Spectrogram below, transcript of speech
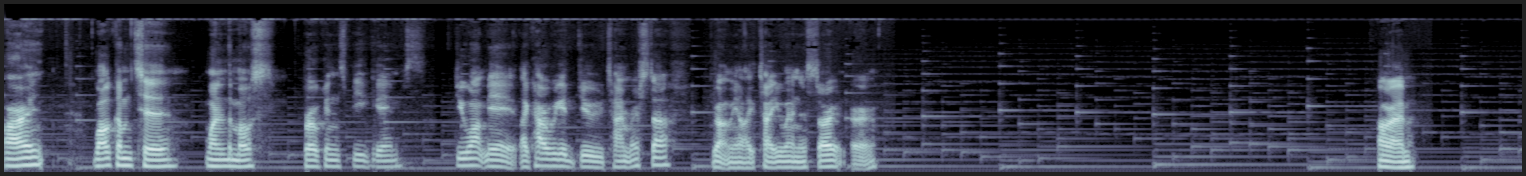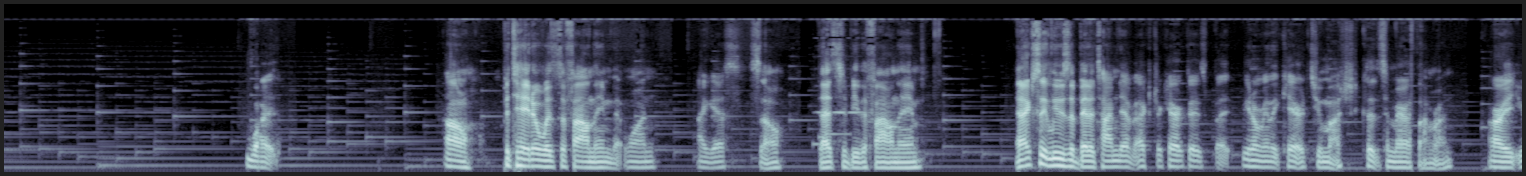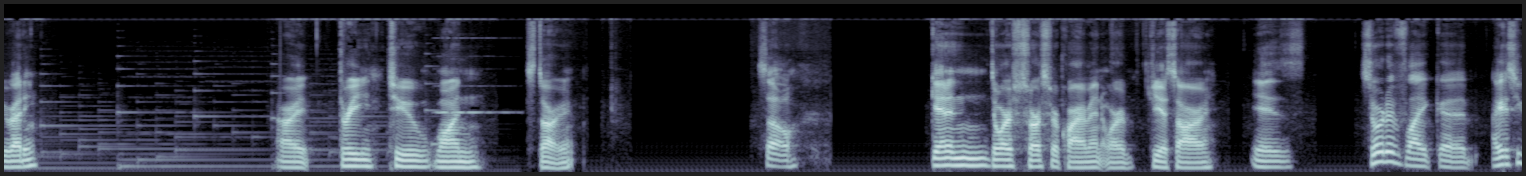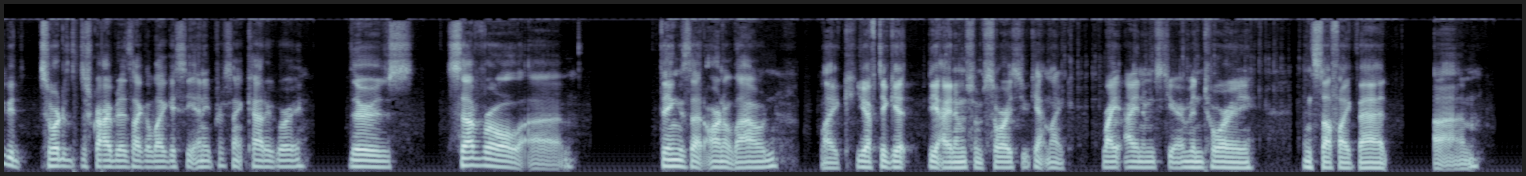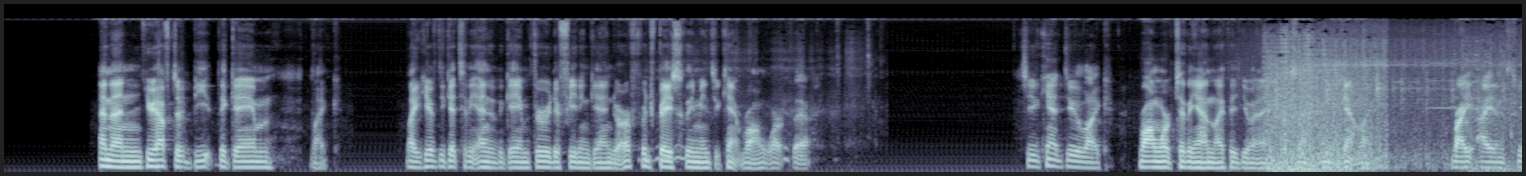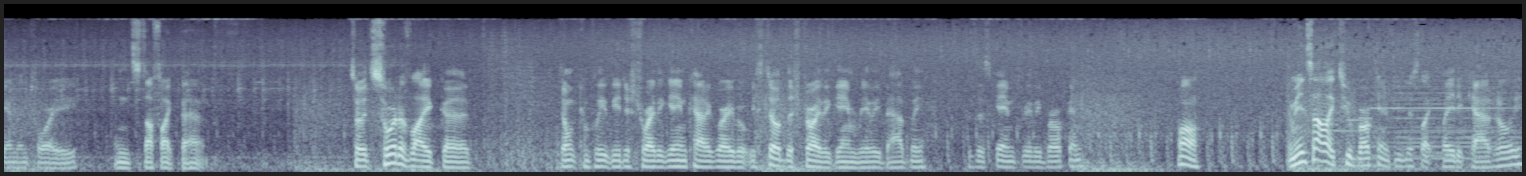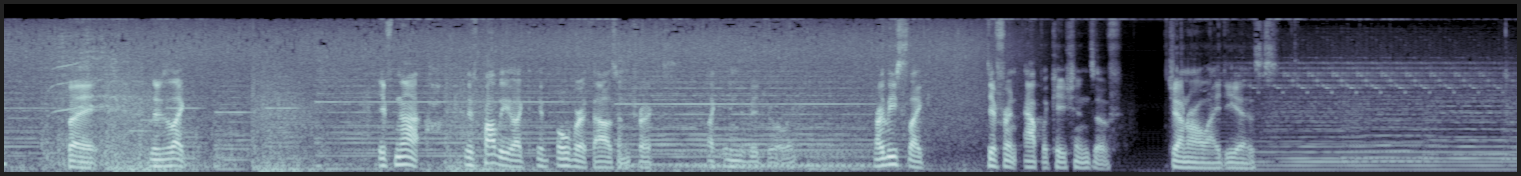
Alright. Welcome to one of the most broken speed games. Do you want me like how are we gonna do timer stuff? Do you want me to like tell you when to start or Alright. What? Oh, potato was the file name that won, I guess. So that should be the file name. I actually lose a bit of time to have extra characters, but we don't really care too much because it's a marathon run. All right, you ready? All right, three, two, one, start. So, Ganondorf source requirement or GSR is sort of like a, I guess you could sort of describe it as like a legacy any percent category. There's several uh, things that aren't allowed. Like you have to get the items from source. You can't like write items to your inventory and stuff like that. Um, and then you have to beat the game like like you have to get to the end of the game through defeating Ganondorf, which basically means you can't wrong warp there. So you can't do like wrong warp to the end like they do in 80%, and you can't like write items to your inventory and stuff like that. So it's sort of like a don't completely destroy the game category, but we still destroy the game really badly because this game's really broken. Well, I mean, it's not like too broken if you just like played it casually, but there's like, if not, there's probably like over a thousand tricks, like individually, or at least like different applications of general ideas.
